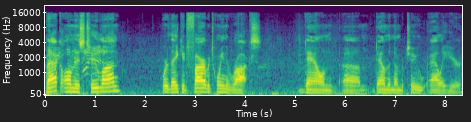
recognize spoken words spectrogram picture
back on this two line where they could fire between the rocks down um, down the number two alley here.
